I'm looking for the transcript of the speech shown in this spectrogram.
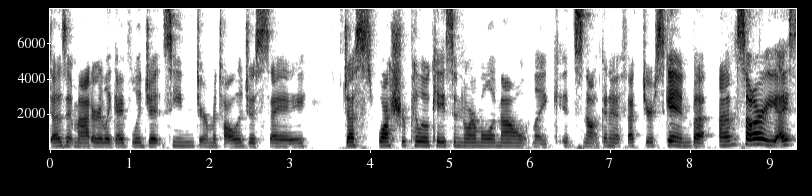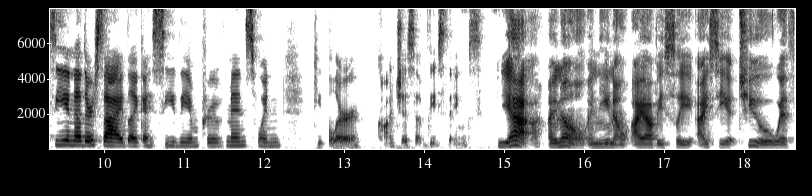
doesn't matter. Like I've legit seen dermatologists say, just wash your pillowcase a normal amount like it's not going to affect your skin but i'm sorry i see another side like i see the improvements when people are conscious of these things. Yeah, I know. And you know, I obviously I see it too with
